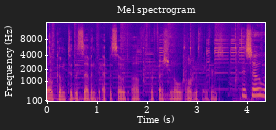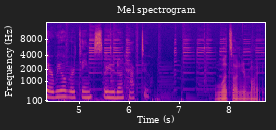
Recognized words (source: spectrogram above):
Welcome to the seventh episode of Professional Overthinkers. The show where we overthink so you don't have to. What's on your mind?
